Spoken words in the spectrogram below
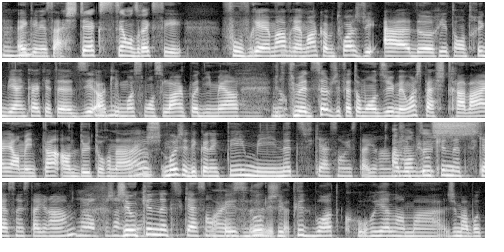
mm-hmm. avec les messages textes. On dirait que c'est faut vraiment, vraiment, comme toi, j'ai adoré ton truc, Bianca, que tu as dit, OK, mhm. moi, c'est mon cellulaire, pas d'email. Tu me dis ça, j'ai fait, oh mon Dieu, mais moi, c'est parce que je travaille en même temps en deux tournages. Moi, j'ai déconnecté mes notifications Instagram. Ah, j'ai plus aucune notification Instagram. J'ai aucune notification Facebook. J'ai plus de boîte courriel dans ma. J'ai ma boîte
